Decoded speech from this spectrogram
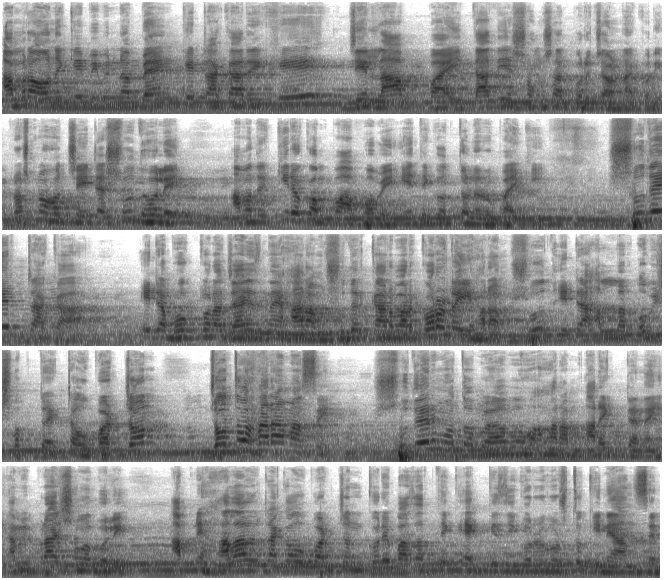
আমরা অনেকে বিভিন্ন ব্যাংকে টাকা রেখে যে লাভ পাই, তা দিয়ে সংসার পরিচালনা করি। প্রশ্ন হচ্ছে, এটা সুদ হলে আমাদের কীরকম পাপ হবে? এ থেকে উত্তরণের উপায় কি? সুদের টাকা, এটা ভোগ করা জায়েজ নয় হারাম? সুদের কারবার করাটাই হারাম। সুদ, এটা আল্লাহর অভিশপ্ত একটা উপার্জন। যত হারাম আছে, সুদের মতো ভয়াবহ হারাম আরেকটা নেই। আমি প্রায় সময় বলি, আপনি হালাল টাকা উপার্জন করে বাজার থেকে এক কেজি গরুর গোস্ত কিনে আনছেন।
